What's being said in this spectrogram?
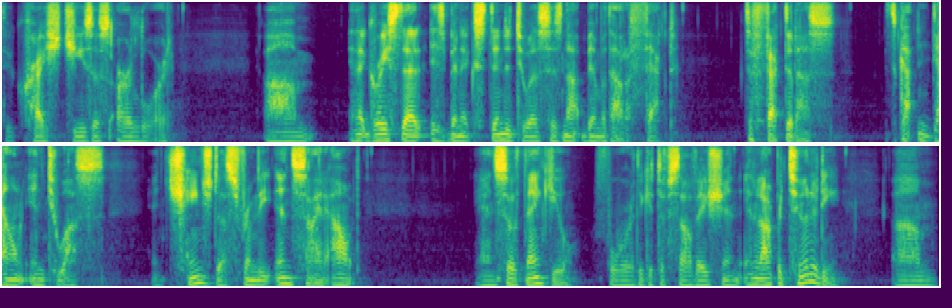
through Christ Jesus our Lord. Um, and that grace that has been extended to us has not been without effect. It's affected us, it's gotten down into us and changed us from the inside out. And so, thank you for the gift of salvation and an opportunity um,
